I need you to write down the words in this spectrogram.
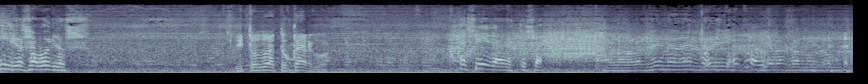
y los abuelos. y todo a tu cargo. Así era la cosa. A la Bardena del Rey roncaleses.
